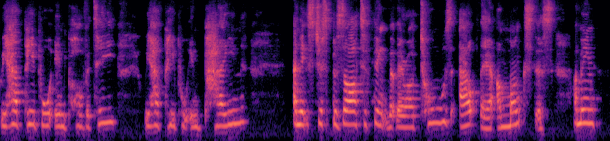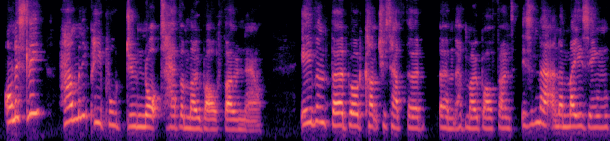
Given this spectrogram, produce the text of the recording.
we have people in poverty, we have people in pain, and it's just bizarre to think that there are tools out there amongst us. I mean, honestly, how many people do not have a mobile phone now? Even third world countries have third um, have mobile phones. Isn't that an amazing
